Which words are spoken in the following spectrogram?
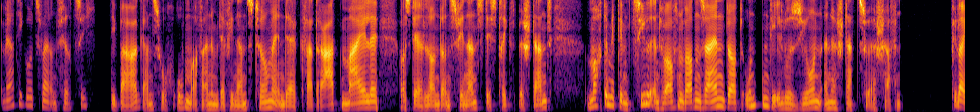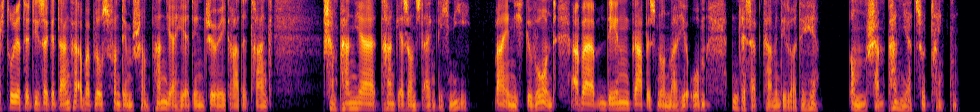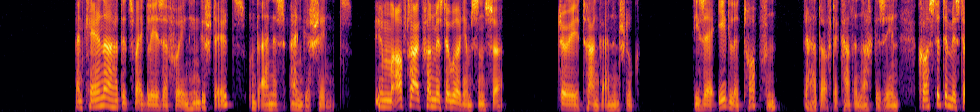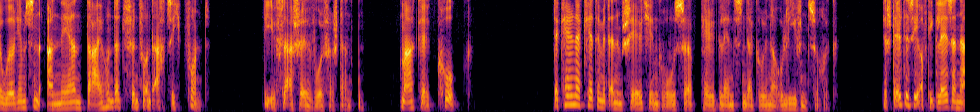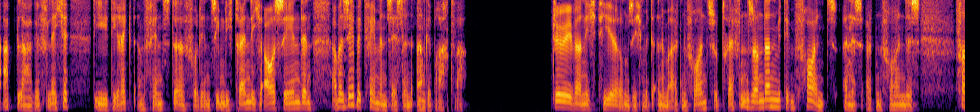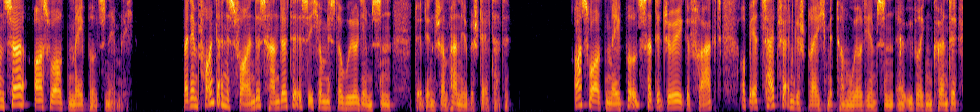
Vertigo 42, die Bar ganz hoch oben auf einem der Finanztürme in der Quadratmeile, aus der Londons Finanzdistrikt bestand, mochte mit dem Ziel entworfen worden sein, dort unten die Illusion einer Stadt zu erschaffen. Vielleicht rührte dieser Gedanke aber bloß von dem Champagner her, den Jury gerade trank. Champagner trank er sonst eigentlich nie, war ihn nicht gewohnt, aber den gab es nun mal hier oben, deshalb kamen die Leute her, um Champagner zu trinken. Ein Kellner hatte zwei Gläser vor ihn hingestellt und eines eingeschenkt. Im Auftrag von Mr. Williamson, Sir. Jerry trank einen Schluck. Dieser edle Tropfen, er hatte auf der Karte nachgesehen, kostete Mr. Williamson annähernd 385 Pfund. Die Flasche wohlverstanden. Marke Krug. Der Kellner kehrte mit einem Schälchen großer, hellglänzender grüner Oliven zurück. Er stellte sie auf die gläserne Ablagefläche, die direkt am Fenster vor den ziemlich trendig aussehenden, aber sehr bequemen Sesseln angebracht war. Jerry war nicht hier, um sich mit einem alten Freund zu treffen, sondern mit dem Freund eines alten Freundes, von Sir Oswald Maples nämlich. Bei dem Freund eines Freundes handelte es sich um Mr. Williamson, der den Champagner bestellt hatte. Oswald Maples hatte Jerry gefragt, ob er Zeit für ein Gespräch mit Tom Williamson erübrigen könnte,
